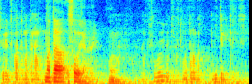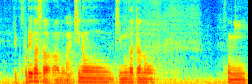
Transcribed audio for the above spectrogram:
それ使ってまたなんかまたそうじゃない？うん。なんかそういうの聞くとまたなんか見てみたいですね。でこれがさあの、はい。うちの事務方の子に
